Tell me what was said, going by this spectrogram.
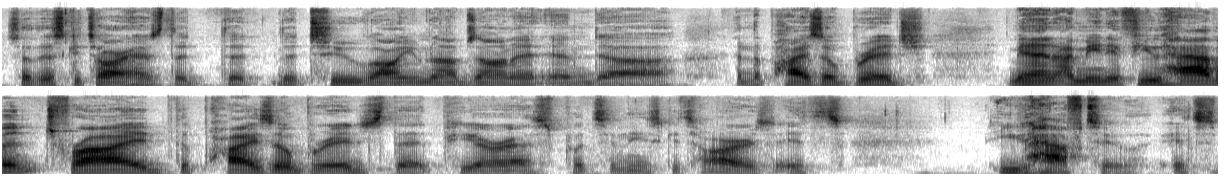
so this guitar has the the, the two volume knobs on it and uh, and the piezo bridge. Man, I mean, if you haven't tried the piezo bridge that PRS puts in these guitars, it's you have to. It's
